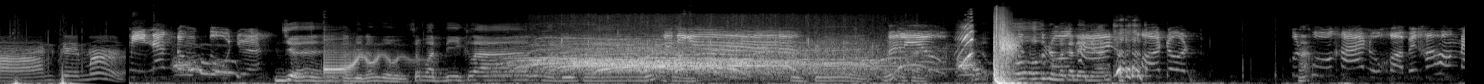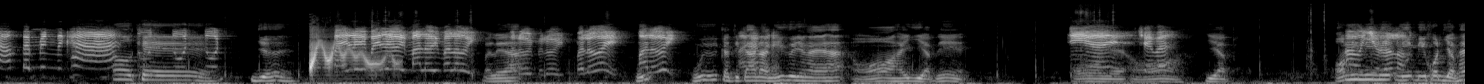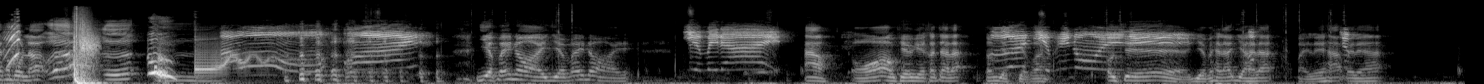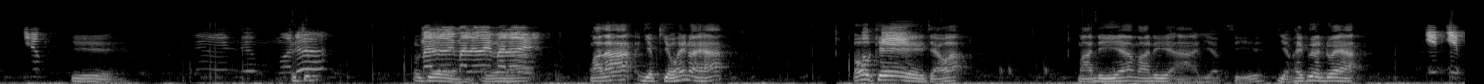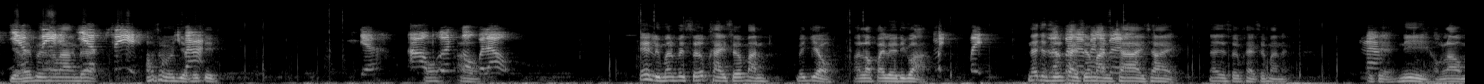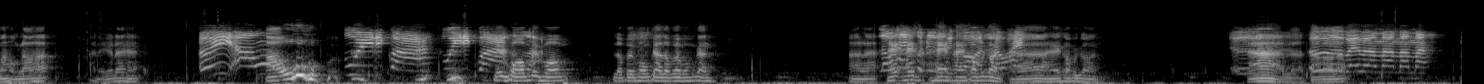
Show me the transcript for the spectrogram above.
านเกมเมอร์ มีนั่งตรงตูดอยู่นะเย้ปาบีน้องดูสวัสดีครับ สวัสดีครับโอเคเฮ้มายอะไรเร็วโอ้โอ้โอ้ทำไมกระเด็นอย่างนั้น หนูขอโดด คุณฮะ ครูคะ หนูขอไปเข้าห้องน้ำแป๊บนึงนะคะโอเคเย้ไปเลยไปเลย มาเลยมาเลย มาเลยมาฮะ เลยมาเลยมาเลยมาเลยอุ้ยกติกาด่านนี้คือยังไงฮะ อ๋อ ให้เหยียบนี่นี่ไงโอเคใช่ไหมอ๋อเหยียบ อ๋อมีเอามีเหยียบมีแล้วเหรอมีมีคนเหยียบให้ข้างบนแล้วเออเออเออเอ้าโอ๊ยเหยียบให้หน่อย เหยียบให้หน่อย เหยียบไม่ได้อ้าว อ๋อ โอเค โอเค เข้าใจละ ต้องเหยียบเหยียบเหก่อนยียบให้หน่อยโอเค เหยียบให้แล้ว เหยียบให้แล้ว ไปเลยฮะ ไปเลยฮะชึบเย่มาเด้อ โอเคมาเลยมาเลยมาเลย มาแล้วฮะ เหยียบเขียวให้หน่อยฮะ โอเค แจ๋วฮะ มาดีฮะ มาดี อ่า เหยียบสี เหยียบให้เพื่อนด้วยฮะ เหยียบเหยียบเหยียบให้เพื่อนข้างล่างด้วยเหยียบสิเอ้าทำไมเหยียบไม่ติด เดี๋ยวเอาเอาเพื่อนตเอา กไปแล้ว เอ๊ะหรือมันไปเซิร์ฟใครเซิร์ฟมันไม่เกี่ยวอะเราไปเลยดีกว่า ไม่ไม่ น่าจะเซิร์ฟใครเซิร์ฟมันไปเลยไปเลยใช่ใช่น่าจะเซิร์ฟใครเซิร์ฟมันนะโอนะเค นี่ของเรามาของเราฮะอันไหนก็ได้ฮะ เอ้ยเอาเอาตุยดีกว่าตุยดีกว่าไม่พร้อมไม่พร้อม เราไปพร้อมกันเราไปพร้อมกันอ่าละให้ให้ให้ให้เขาไปก่อนอ่าให้เขาไปก่อนเอออ่าเหรอเอตามเราอแล้วไปมา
